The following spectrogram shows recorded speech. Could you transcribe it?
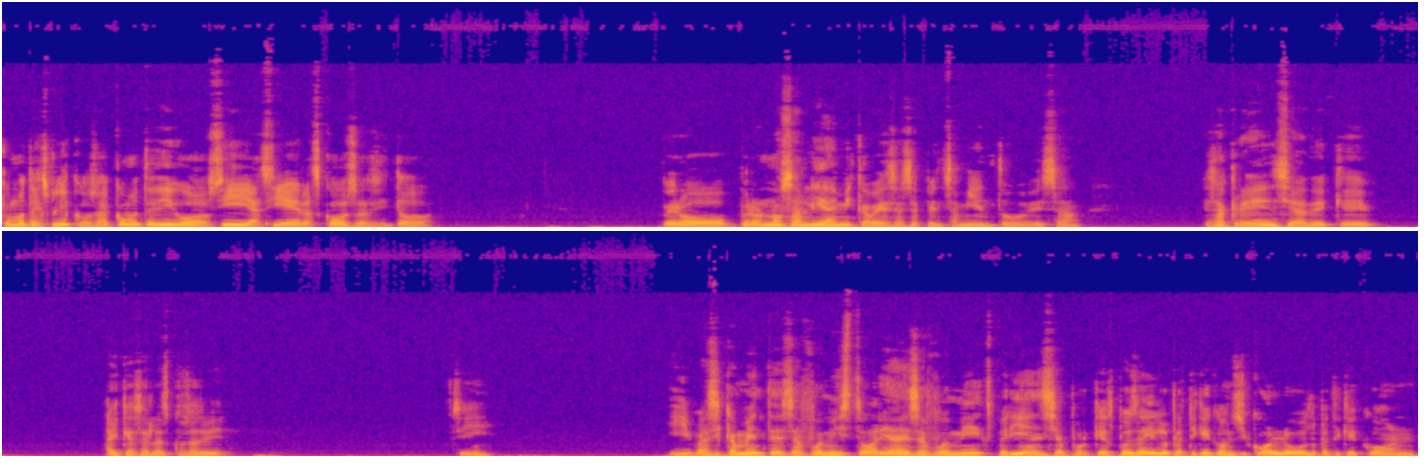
¿Cómo te explico? O sea, ¿cómo te digo, sí, así es las cosas y todo? Pero, pero no salía de mi cabeza ese pensamiento, esa, esa creencia de que hay que hacer las cosas bien. ¿Sí? Y básicamente esa fue mi historia, esa fue mi experiencia, porque después de ahí lo platiqué con psicólogos, lo platiqué con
